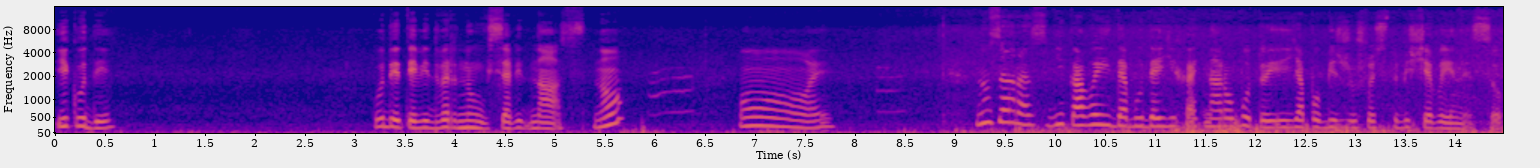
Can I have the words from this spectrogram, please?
І куди? Куди ти відвернувся від нас? Ну? Ой. Ну, зараз Віка вийде, буде їхати на роботу, і я побіжу щось тобі ще винесу.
